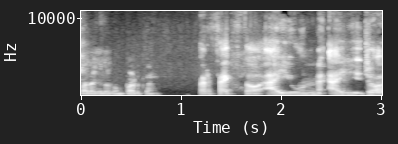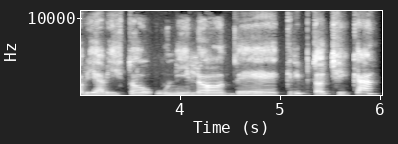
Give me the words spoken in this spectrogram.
para que lo compartan. Perfecto. Hay un, hay, yo había visto un hilo de CryptoChica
